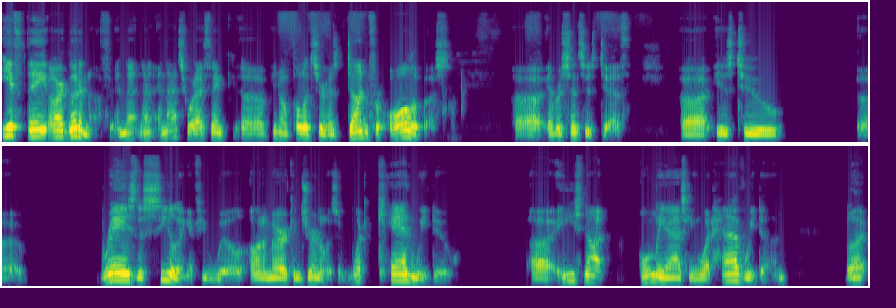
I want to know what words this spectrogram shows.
if they are good enough. And that and that's what I think uh, you know Pulitzer has done for all of us uh, ever since his death uh, is to uh, raise the ceiling, if you will, on American journalism. What can we do? Uh, he's not only asking what have we done, but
